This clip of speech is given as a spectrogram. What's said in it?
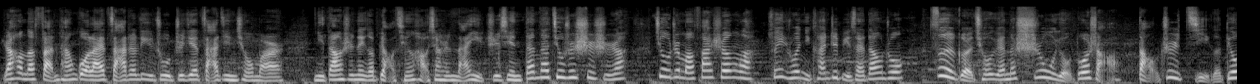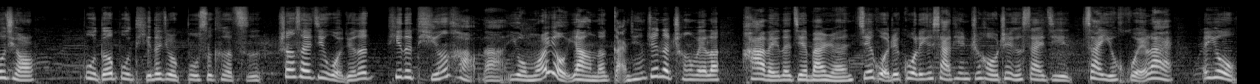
然后呢，反弹过来砸着立柱，直接砸进球门。你当时那个表情好像是难以置信，但它就是事实啊，就这么发生了。所以说，你看这比赛当中自个儿球员的失误有多少，导致几个丢球？不得不提的就是布斯克茨。上赛季我觉得踢得挺好的，有模有样的，感情真的成为了哈维的接班人。结果这过了一个夏天之后，这个赛季再一回来，哎呦！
